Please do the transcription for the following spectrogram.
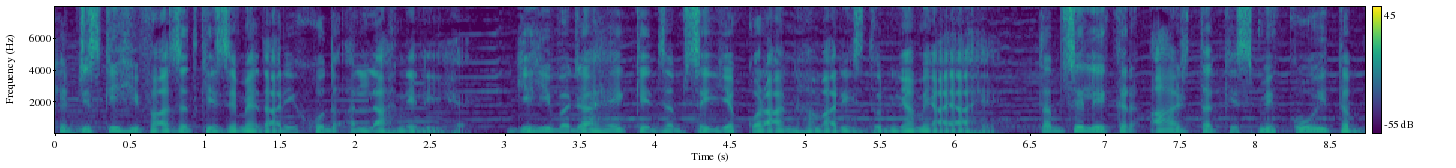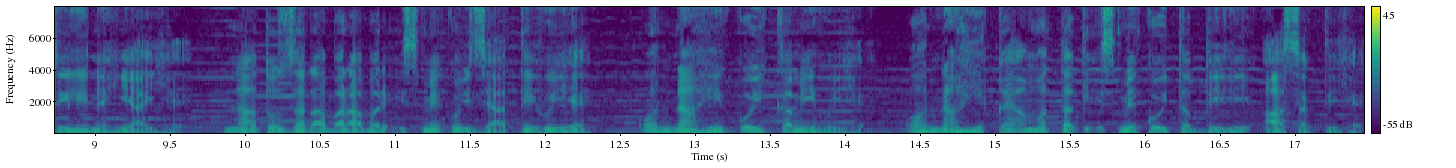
कि जिसकी हिफाजत की ज़िम्मेदारी खुद अल्लाह ने ली है। यही वजह है कि जब से ये कुरान हमारी इस दुनिया में आया है तब से लेकर आज तक इसमें कोई तब्दीली नहीं आई है। ना तो जरा बराबर इसमें कोई ज्यादती हुई है और ना ही कोई कमी हुई है और ना ही कयामत तक इसमें कोई तब्दीली आ सकती है।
